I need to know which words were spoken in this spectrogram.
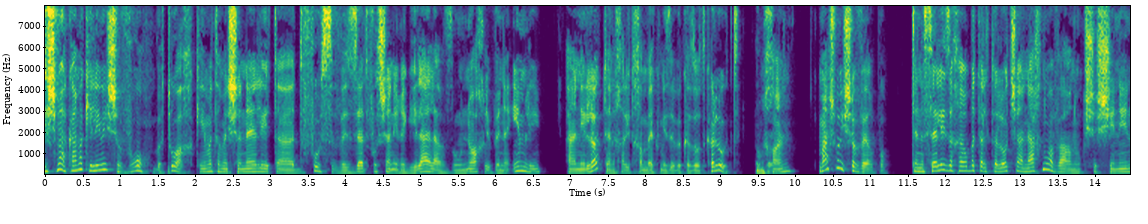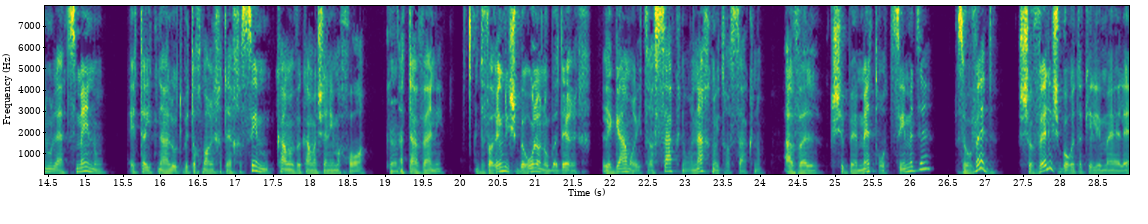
תשמע, כמה כלים יישברו, בטוח, כי אם אתה משנה לי את הדפוס, וזה הדפוס שאני רגילה אליו, והוא נוח לי ונעים לי, אני לא אתן לך להתחמק מזה בכזאת קלות, נכון? משהו יישבר פה. תנסה להיזכר בטלטלות שאנחנו עברנו כששינינו לעצמנו את ההתנהלות בתוך מערכת היחסים כמה וכמה שנים אחורה. כן. אתה ואני. דברים נשברו לנו בדרך, לגמרי, התרסקנו, אנחנו התרסקנו. אבל כשבאמת רוצים את זה, זה עובד. שווה לשבור את הכלים האלה,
